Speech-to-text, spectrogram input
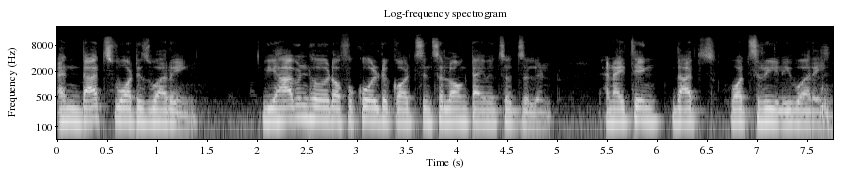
And that's what is worrying. We haven't heard of a cold record since a long time in Switzerland. And I think that's what's really worrying.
